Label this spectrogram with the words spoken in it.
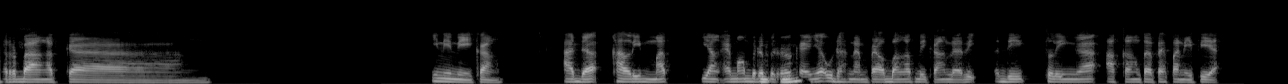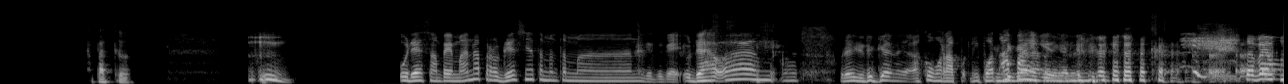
Bener banget, Kang. Ini nih, Kang. Ada kalimat yang emang bener-bener Mhm. kayaknya udah nempel banget nih, Kang, dari di telinga Akang Teteh Panitia. Apa tuh? udah sampai mana progresnya teman-teman? Gitu kayak udah wah, udah deg-degan aku mau rapor report apa nih gitu kan. Tapi emang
